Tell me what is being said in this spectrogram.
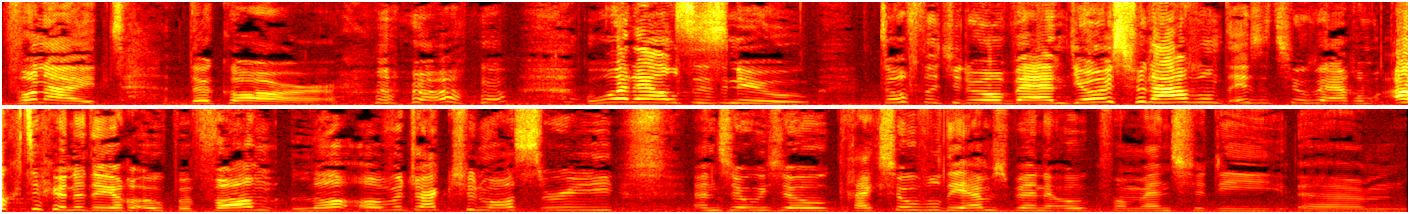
vanuit de car. What else is new? Tof dat je er bent. Joost, vanavond is het zover om achter de deuren open van Law of Attraction Mastery. En sowieso krijg ik zoveel DM's binnen ook van mensen die um,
